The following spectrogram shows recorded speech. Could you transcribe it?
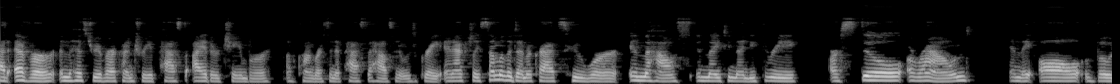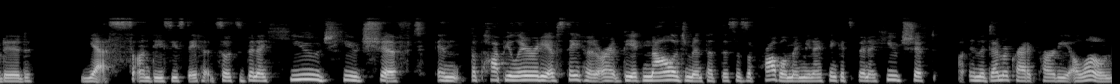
had ever in the history of our country passed either chamber of Congress and it passed the House and it was great. And actually some of the Democrats who were in the House in 1993 are still around and they all voted yes on DC statehood. So it's been a huge, huge shift in the popularity of statehood or the acknowledgement that this is a problem. I mean, I think it's been a huge shift in the Democratic Party alone.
